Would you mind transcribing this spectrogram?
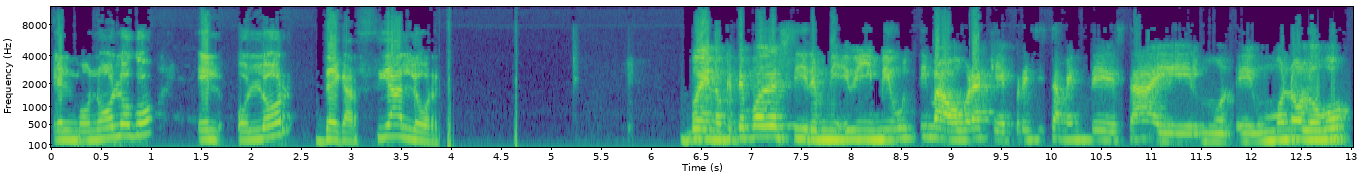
el monólogo El olor de García Lorca. Bueno, ¿qué te puedo decir? Mi, última obra, que precisamente esta, el, eh, un monólogo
